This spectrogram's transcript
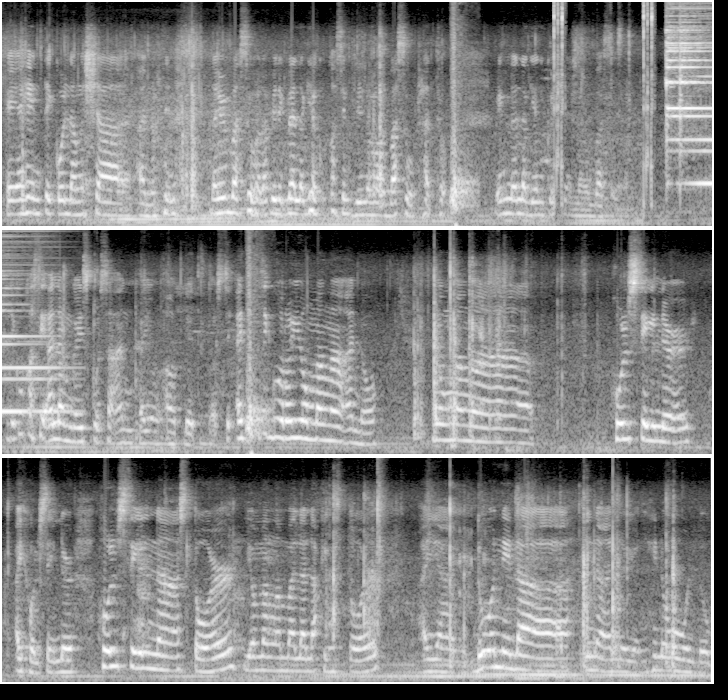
Kaya hente ko lang siya, ano daming basura. Pinaglalagyan ko kasi din ng mga basura to. Pinaglalagyan ko siya ng basura. Hindi ko kasi alam guys kung saan pa yung outlet to. I think siguro yung mga ano, yung mga wholesaler, ay wholesaler, wholesale na store, yung mga malalaking store, ayan, doon nila inaano yun, hinuhulog.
